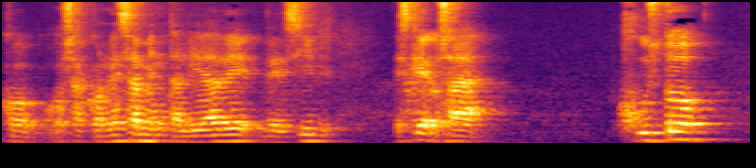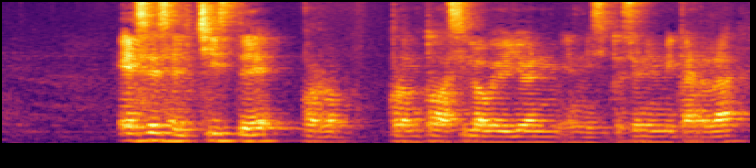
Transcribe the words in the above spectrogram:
o sea, con esa mentalidad de, de decir, es que, o sea, justo ese es el chiste, por lo pronto así lo veo yo en, en mi situación y en mi carrera,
